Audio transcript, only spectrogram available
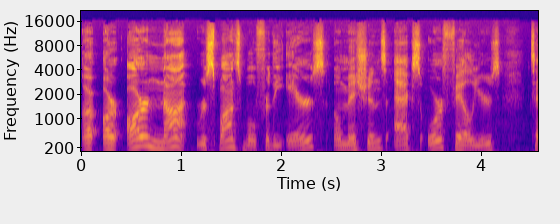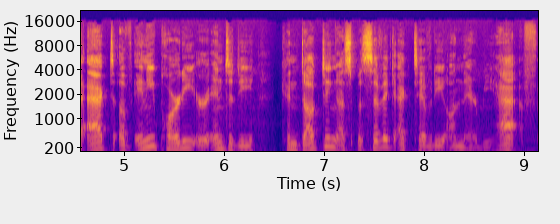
are, are not responsible for the errors, omissions, acts, or failures to act of any party or entity conducting a specific activity on their behalf.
